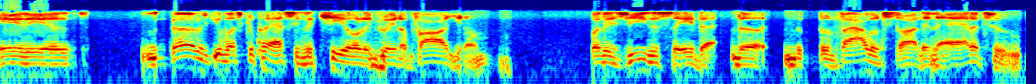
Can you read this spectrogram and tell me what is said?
It is the guns give us capacity to kill in greater volume but as Jesus said, the, the, the violence started in the attitude,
